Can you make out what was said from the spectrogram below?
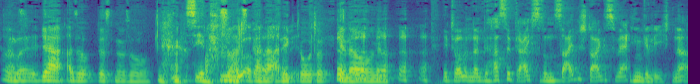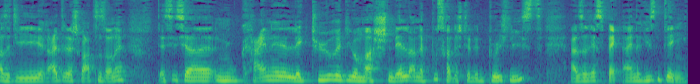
Und, Aber ja, also das nur so. Sehr so als kleine Anekdote. Genau. ja, toll. Und dann hast du gleich so ein seitenstarkes Werk hingelegt. Ne? Also die Reite der schwarzen Sonne, das ist ja nun keine Lektüre, die man mal schnell an der Bushaltestelle durchliest. Also Respekt, ein Riesending.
